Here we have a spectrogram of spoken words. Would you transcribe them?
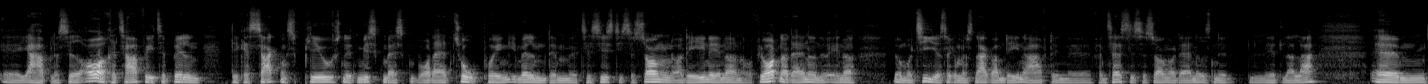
jeg har placeret over Retaffe i tabellen, det kan sagtens blive sådan et miskmask, hvor der er to point imellem dem til sidst i sæsonen, og det ene ender nummer 14, og det andet ender nummer 10, og så kan man snakke om, at det ene har haft en øh, fantastisk sæson, og det andet sådan lidt, lidt la-la. Øhm,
